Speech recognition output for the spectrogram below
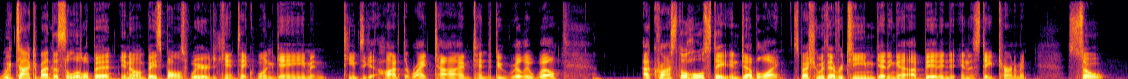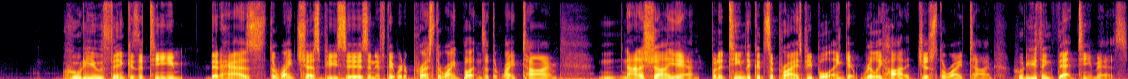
we talked about this a little bit. You know, baseball is weird. You can't take one game, and teams that get hot at the right time tend to do really well. Across the whole state in Double A, especially with every team getting a, a bid in, in the state tournament. So, who do you think is a team that has the right chess pieces, and if they were to press the right buttons at the right time, not a Cheyenne, but a team that could surprise people and get really hot at just the right time? Who do you think that team is?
